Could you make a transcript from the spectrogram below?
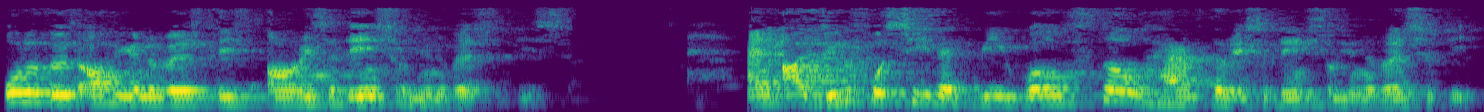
all of those other universities are residential universities. And I do foresee that we will still have the residential university,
